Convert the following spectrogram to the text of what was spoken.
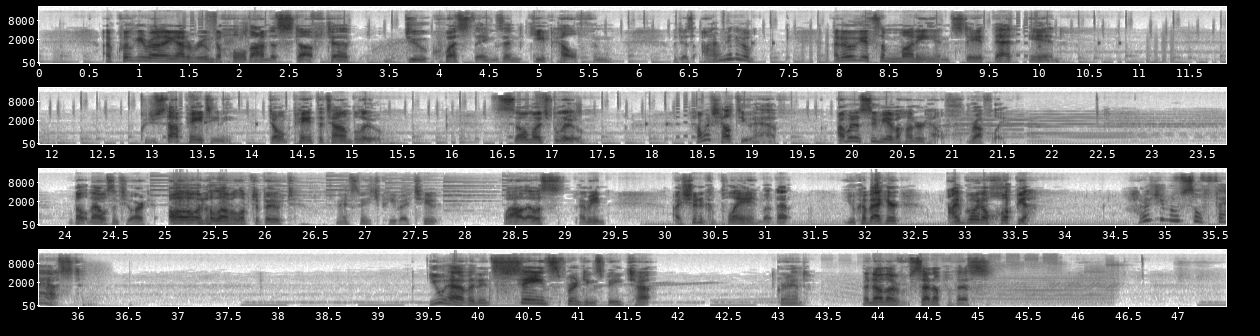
I'm quickly running out of room to hold on to stuff to do quest things and keep health and... Just, I'm gonna go... I'm gonna go get some money and stay at that inn. Could you stop painting me? Don't paint the town blue. So much blue. How much health do you have? I'm gonna assume you have 100 health, roughly. Well, that wasn't too hard. Oh, and a level up to boot. Maximum HP by two. Wow, that was... I mean, I shouldn't complain, but that... You come back here, I'm going to whoop you. How did you move so fast? You have an insane sprinting speed, child. Grand. Another setup of this.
